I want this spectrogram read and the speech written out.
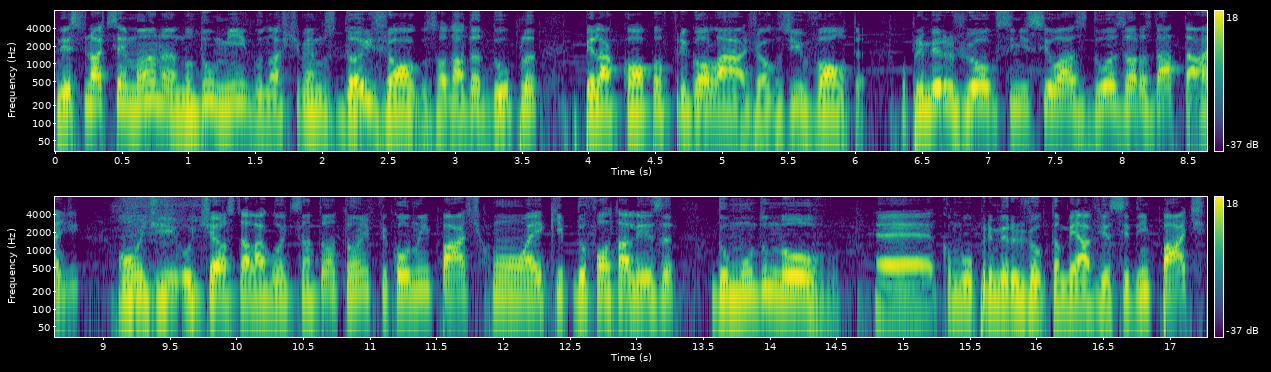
Nesse final de semana, no domingo, nós tivemos dois jogos, rodada dupla pela Copa Frigolar, jogos de volta. O primeiro jogo se iniciou às 2 horas da tarde, onde o Chelsea da Lagoa de Santo Antônio ficou no empate com a equipe do Fortaleza do Mundo Novo. É, como o primeiro jogo também havia sido empate,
